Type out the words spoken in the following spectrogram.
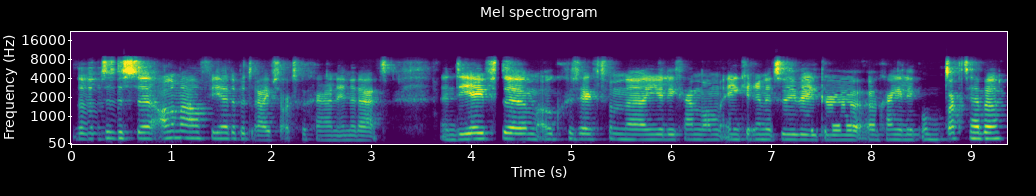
dat is eh, allemaal via de bedrijfsarts gegaan, inderdaad. En die heeft ehm, ook gezegd van eh, jullie gaan dan één keer in de twee weken eh, gaan jullie contact hebben.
